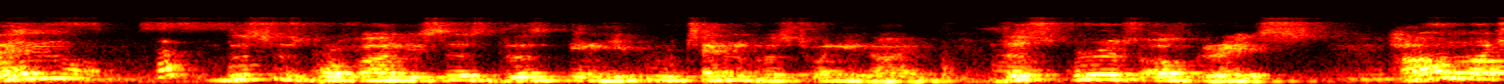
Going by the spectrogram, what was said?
Then this is profound. He says this in Hebrew 10 verse 29. The spirit of grace. How much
